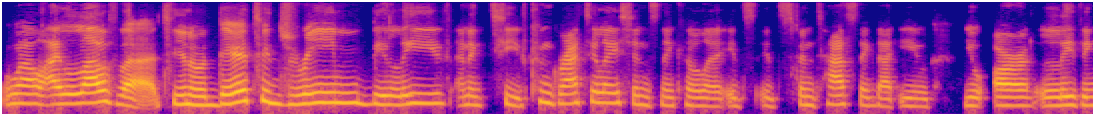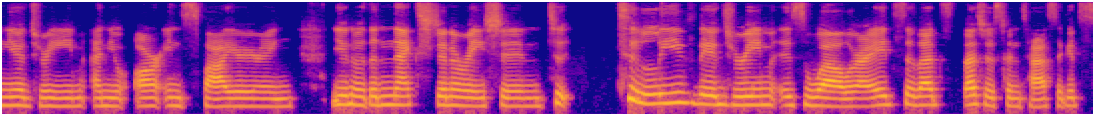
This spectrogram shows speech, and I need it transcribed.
Well, I love that. You know, dare to dream, believe, and achieve. Congratulations, Nicola. It's it's fantastic that you you are living your dream and you are inspiring, you know, the next generation to to leave their dream as well, right? So that's that's just fantastic. It's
